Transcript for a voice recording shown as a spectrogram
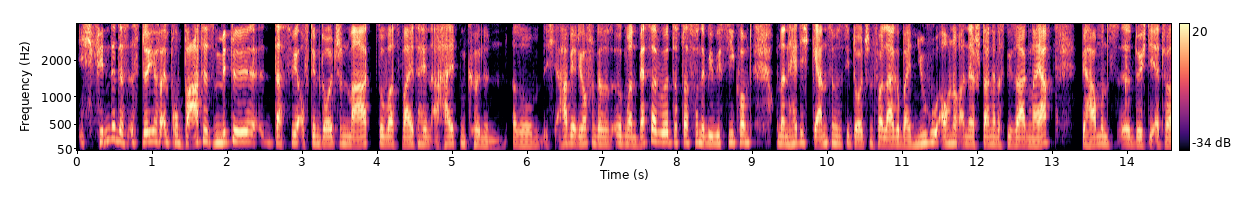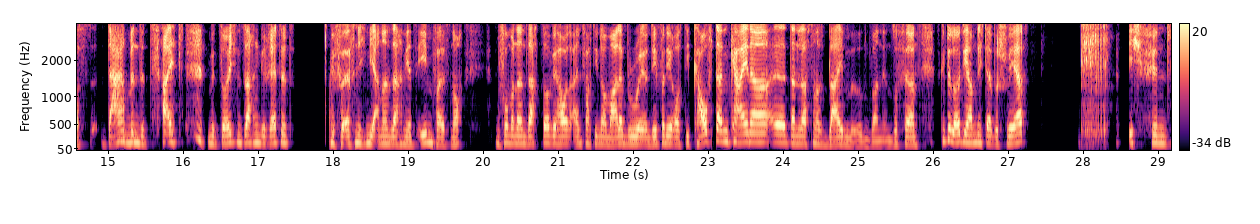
ich finde, das ist durchaus ein probates Mittel, dass wir auf dem deutschen Markt sowas weiterhin erhalten können. Also ich habe ja die Hoffnung, dass es irgendwann besser wird, dass das von der BBC kommt. Und dann hätte ich gern zumindest die deutschen Verlage bei New Who auch noch an der Stange, dass die sagen, naja, wir haben uns äh, durch die etwas darbende Zeit mit solchen Sachen gerettet. Wir veröffentlichen die anderen Sachen jetzt ebenfalls noch. Bevor man dann sagt, so, wir hauen einfach die normale Blu-ray und DVD raus, die kauft dann keiner, äh, dann lassen wir es bleiben irgendwann. Insofern, es gibt ja Leute, die haben sich da beschwert. Pff, Ich finde,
